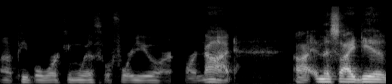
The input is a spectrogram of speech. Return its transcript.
uh, people working with or for you or, or not. Uh, and this idea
